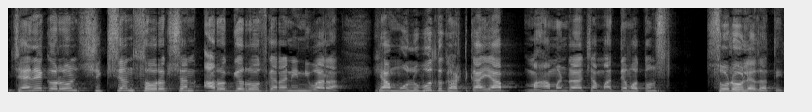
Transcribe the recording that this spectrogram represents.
जेणेकरून शिक्षण संरक्षण आरोग्य रोजगार आणि निवारा ह्या मूलभूत घटका या महामंडळाच्या माध्यमातून सोडवल्या जातील.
